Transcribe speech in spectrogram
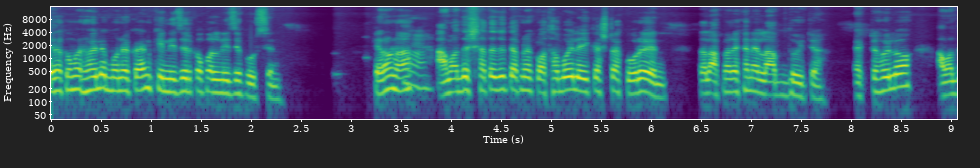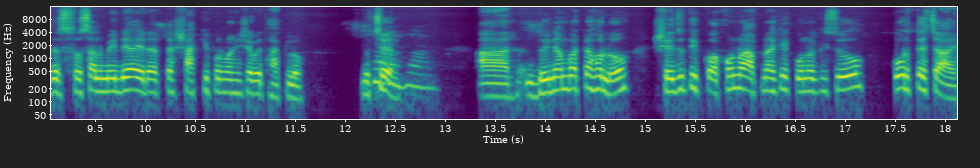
এরকমের হইলে মনে করেন কি নিজের কপাল নিজে পড়ছেন। কেননা আমাদের সাথে যদি আপনি কথা বলে এই কাজটা করেন তাহলে আপনার এখানে লাভ দুইটা। একটা হইল আমাদের সোশ্যাল মিডিয়া এটা একটা সাক্ষী প্রমাণ হিসেবে থাকল। বুঝছেন। আর দুই নাম্বারটা হলো সে যদি কখনো আপনাকে কোনো কিছু করতে চায়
